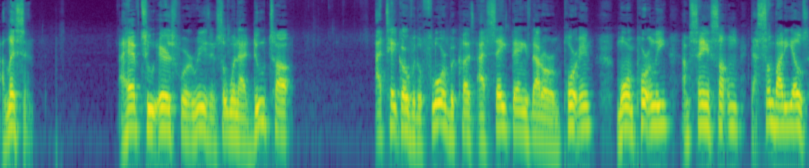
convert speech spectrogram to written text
I listen. I have two ears for a reason. So when I do talk, I take over the floor because I say things that are important. More importantly, I'm saying something that somebody else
